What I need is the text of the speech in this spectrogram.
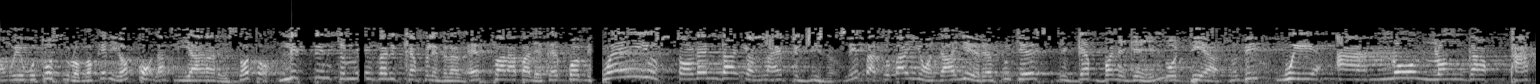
àwọn ewu tó sì rọ̀ mọ́ kéèyàn kọ̀ láti ya ara rẹ̀ sọ́tọ̀. Listen to me very carefully, beloved. ẹ farabalẹ̀ kẹ́ gbọ́ mi. When you surrender your life to Jesus, nígbà tó bá yọ̀ǹda ayé rẹ fún jésù you get born again, tó di àtúnbí. we are no longer part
